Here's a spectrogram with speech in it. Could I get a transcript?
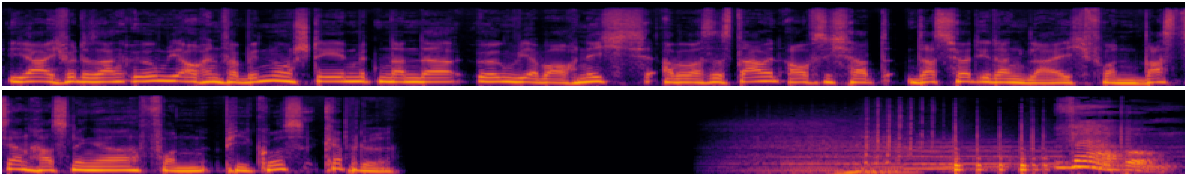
ja, ich würde sagen, irgendwie auch in Verbindung stehen miteinander, irgendwie aber auch nicht. Aber was es damit auf sich hat, das hört ihr dann gleich von Bastian Hasslinger von Picos Capital. Werbung.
